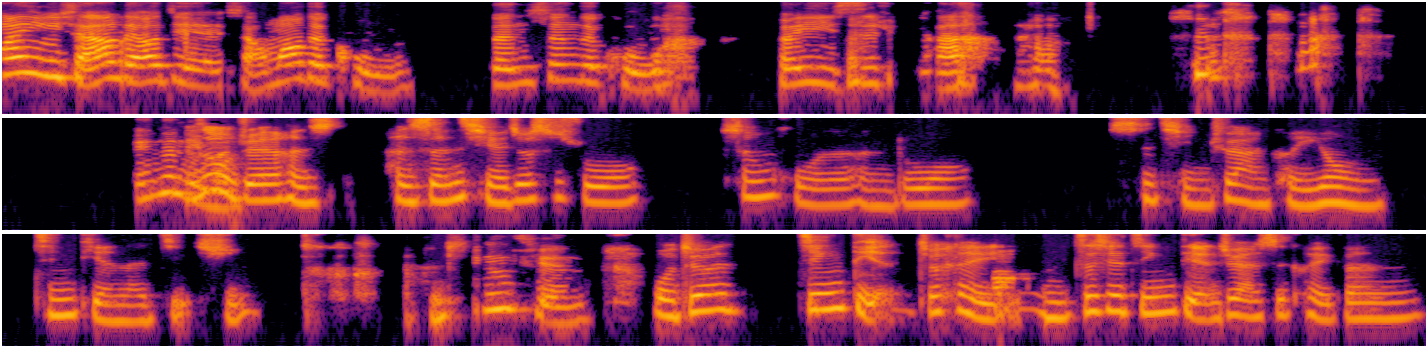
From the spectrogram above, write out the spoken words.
欢迎想要了解小猫的苦，人生的苦，可以私讯他。哎，那你可是我觉得很很神奇的，就是说生活的很多事情居然可以用经典来解释。金钱，我觉得经典就可以，你这些经典居然是可以跟，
